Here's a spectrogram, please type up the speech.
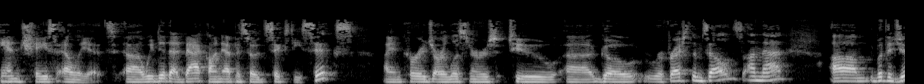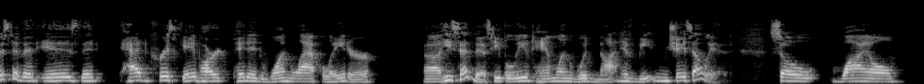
and Chase Elliott. Uh, we did that back on episode 66. I encourage our listeners to uh, go refresh themselves on that. Um, but the gist of it is that had Chris Gabehart pitted one lap later, uh, he said this. He believed Hamlin would not have beaten Chase Elliott. So while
